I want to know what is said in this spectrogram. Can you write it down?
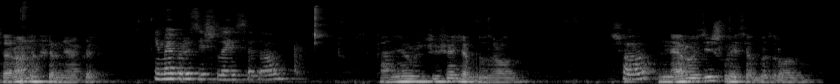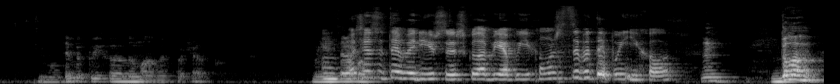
Це реально херня якась. І ми б розійшлися, так? Та я вже чуть-чуть без зразу. Що? Не розійшлися без зразу. Ну, ти би поїхала до мами спочатку. Мені А треба... що це ти вирішуєш, куди б я поїхала? Може, це би ти поїхала? М, Да!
